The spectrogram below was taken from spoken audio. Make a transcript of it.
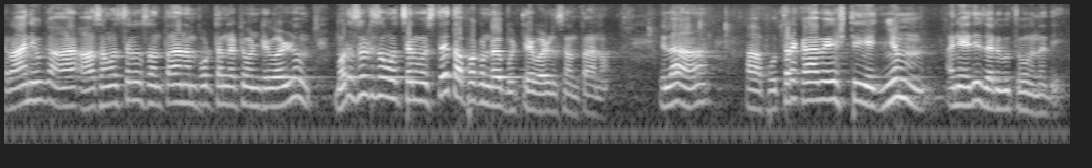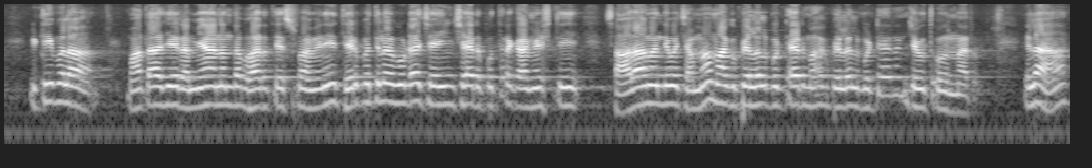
రాని ఒక ఆ- ఆ సంవత్సరం సంతానం పుట్టనటువంటి వాళ్ళు మరుసటి సంవత్సరం వస్తే తప్పకుండా పుట్టేవాళ్ళు సంతానం. ఇలా ఆ పుత్రకామేష్టి యజ్ఞం అనేది జరుగుతూ ఉన్నది. ఇటీవల మాతాజీ రమ్యానంద భారతీ స్వామిని తిరుపతిలో కూడా చేయించారు పుత్ర కామిష్టి. చాలామంది వచ్చి అమ్మ మాకు పిల్లలు పుట్టారు మాకు పిల్లలు పుట్టారు అని చెబుతూ ఉన్నారు. ఇలా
